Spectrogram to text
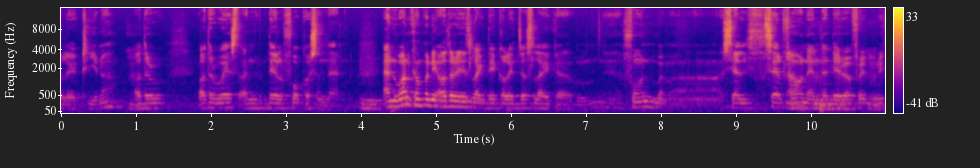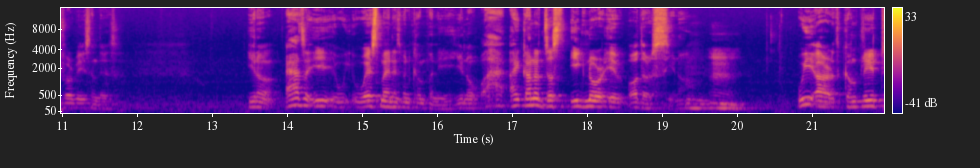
collect you know Mm. other other waste and they'll focus on that and one company other is like they collect just like um, phone uh, cell cell phone and then they refurb, refurbish and this you know as a waste management company you know I, I cannot just ignore others you know Mhm. Mm. we are the complete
